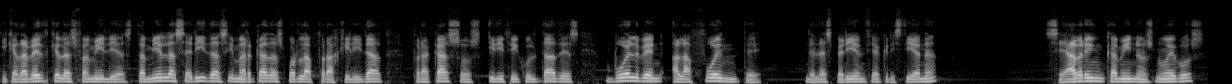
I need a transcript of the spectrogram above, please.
Y cada vez que las familias, también las heridas y marcadas por la fragilidad, fracasos y dificultades, vuelven a la fuente de la experiencia cristiana, se abren caminos nuevos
